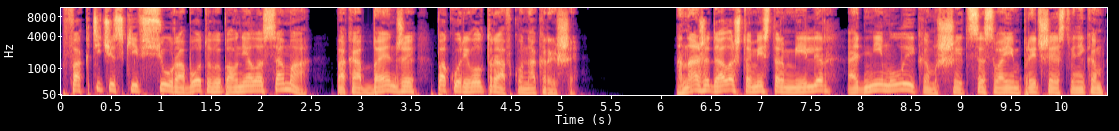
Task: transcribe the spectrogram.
фактически всю работу выполняла сама, пока Бенджи покуривал травку на крыше. Она ожидала, что мистер Миллер одним лыком шит со своим предшественником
